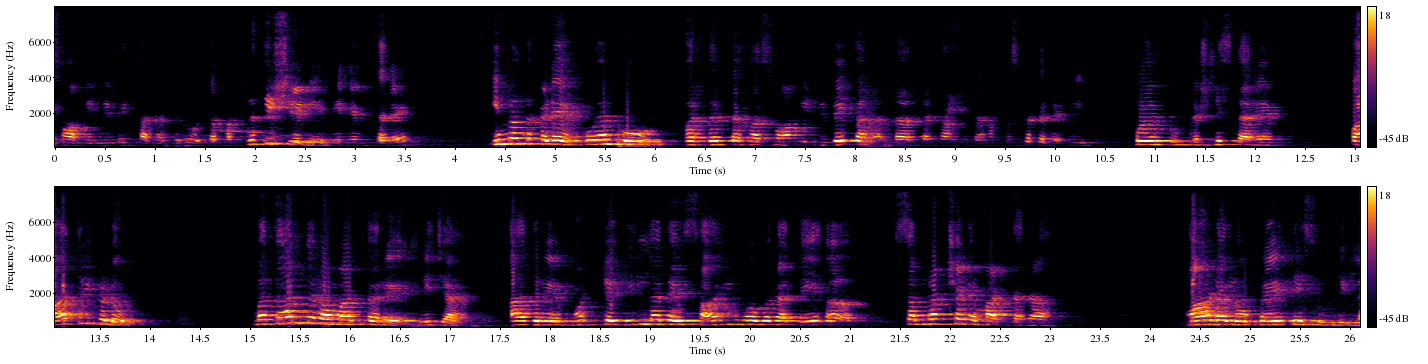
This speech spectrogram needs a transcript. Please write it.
ಸ್ವಾಮಿ ವಿವೇಕಾನಂದರು ತಮ್ಮ ಕೃತಿ ಶ್ರೇಣಿಯಲ್ಲಿ ಹೇಳ್ತಾರೆ. ಇನ್ನೊಂದು ಕಡೆ ಕುವೆಂಪು ಬರೆದಂತಹ ಸ್ವಾಮಿ ವಿವೇಕಾನಂದ ಅಂತಕ್ಕಂತಹ ಪುಸ್ತಕದಲ್ಲಿ ಕುವೆಂಪು ಪ್ರಶ್ನಿಸ್ತಾರೆ ಪಾತ್ರಿಗಳು ಮತಾಂತರ ಮಾಡ್ತಾರೆ ನಿಜ, ಆದರೆ ಹೊಟ್ಟೆಗಿಲ್ಲದೆ ಸಾಯುವವರ ದೇಹ ಸಂರಕ್ಷಣೆ ಮಾಡ್ತಾರ? ಮಾಡಲು ಪ್ರಯತ್ನಿಸುವುದಿಲ್ಲ.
